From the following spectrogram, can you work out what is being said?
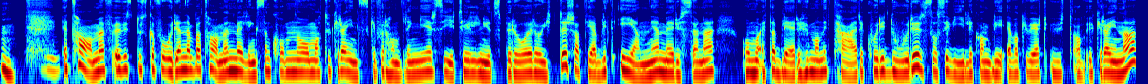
Mm. Jeg tar med, hvis du skal få ordet igjen, jeg bare tar med en melding som kom nå om at ukrainske forhandlinger sier til nyhetsbyrået Reuters at de er blitt enige med russerne om å etablere humanitære korridorer. så sivile kan bli evakuert ut av Ukraina.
